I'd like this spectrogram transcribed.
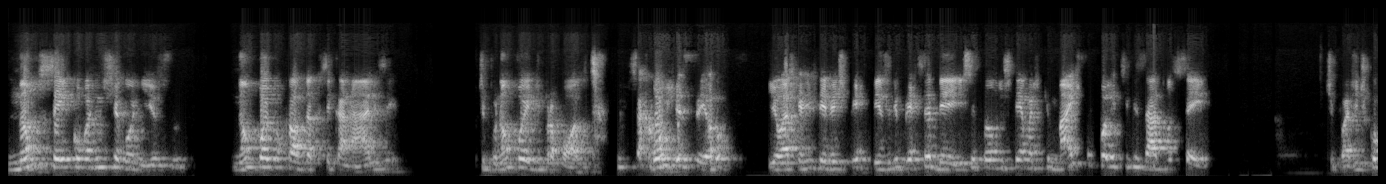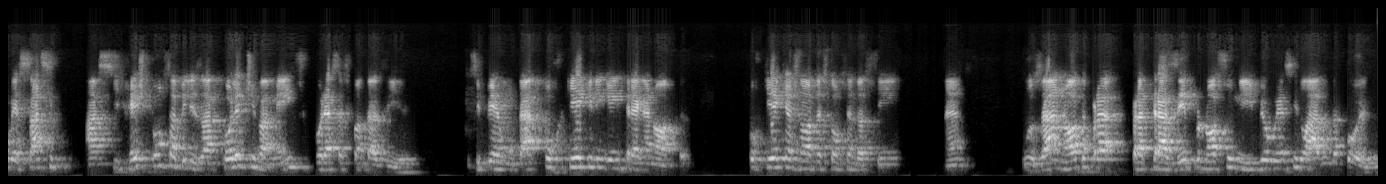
não sei como a gente chegou nisso, não foi por causa da psicanálise, tipo, não foi de propósito. Isso aconteceu. E eu acho que a gente teve a esperteza de perceber. Isso foi um dos temas que mais foi coletivizado no SEI. Tipo, a gente começar a se, responsabilizar coletivamente por essas fantasias. Se perguntar por que, que ninguém entrega nota. Por que, que as notas estão sendo assim. Né? Usar a nota para trazer para o nosso nível esse lado da coisa.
